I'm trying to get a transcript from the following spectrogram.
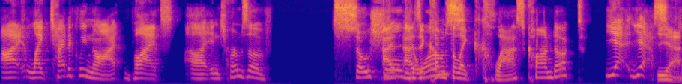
I like technically not, but uh, in terms of social, As, as it comes to like class conduct, yeah, yes, Yes.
